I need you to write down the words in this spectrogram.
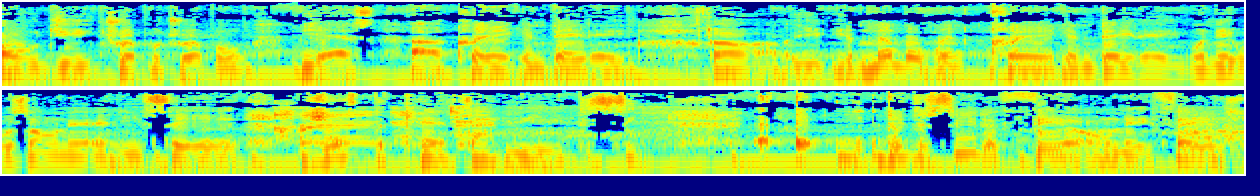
OG triple triple. Yes, uh, Craig and Day Day. Uh, you, you, remember when Craig and Day Day when they was on there and he said, "Just the cats I need to see." Uh, uh, did you see the fear on their face?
